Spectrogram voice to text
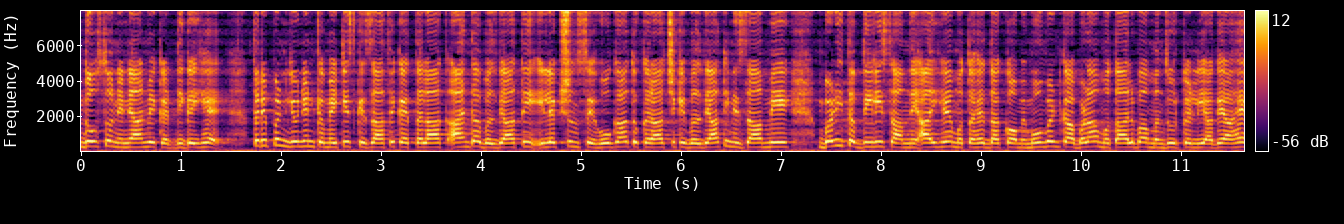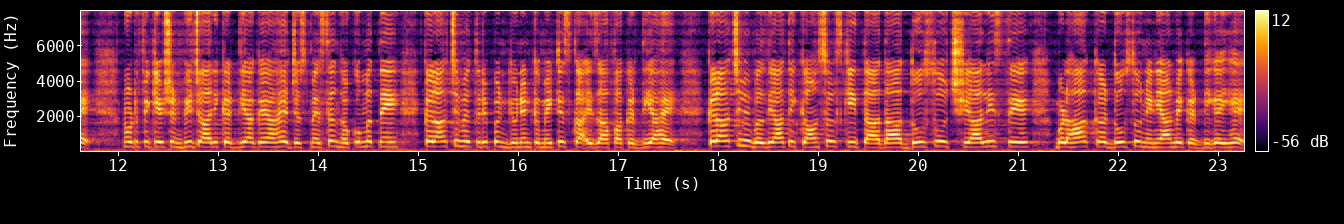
दो सौ निन्यानवे कर दी गई है। तिरपन यूनियन कमेटीज़ के इजाफे का इतलाक आइंदा बल्दियाती इलेक्शन से होगा तो कराची के बल्दियाती निज़ाम में बड़ी तब्दीली सामने आई है। मुतहदा कौमी मूवमेंट का बड़ा मुतालबा मंजूर कर लिया गया है। नोटिफिकेशन भी जारी कर दिया गया है, जिसमें सिंध हुकूमत ने कराची में तिरपन यूनियन कमेटीज का इजाफा कर दिया है। कराची में बल्दियाती काउंसिल्स की तादाद दो सौ छियालीस से बढ़ाकर दो सौ निन्यानवे कर दी गई है।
